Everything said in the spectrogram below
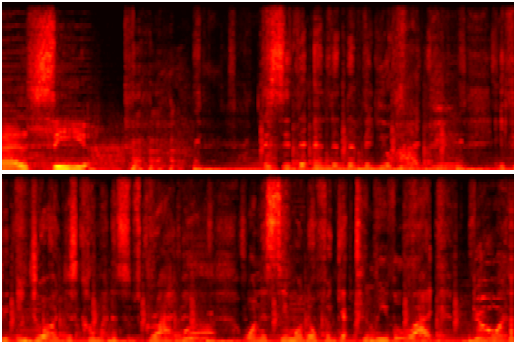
and see ya. this is the end of the video hi if you enjoy just comment and subscribe want to see more don't forget to leave a like do it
